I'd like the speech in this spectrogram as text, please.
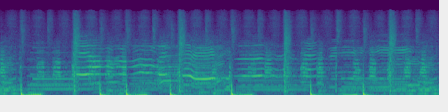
Thank you.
